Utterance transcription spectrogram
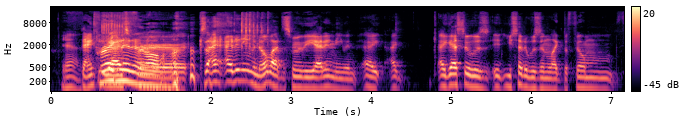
Yeah. thank you Pregnant and guys all. for because I, I didn't even know about this movie. I didn't even I I, I guess it was it, you said it was in like the film Festival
